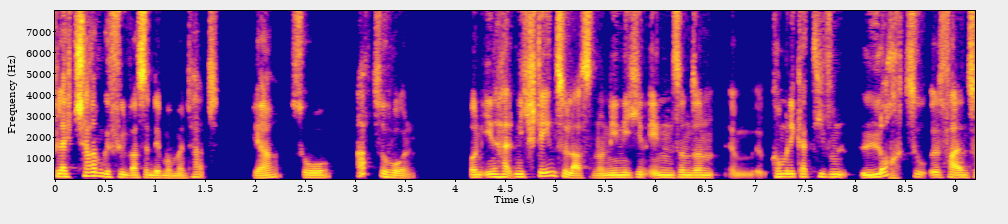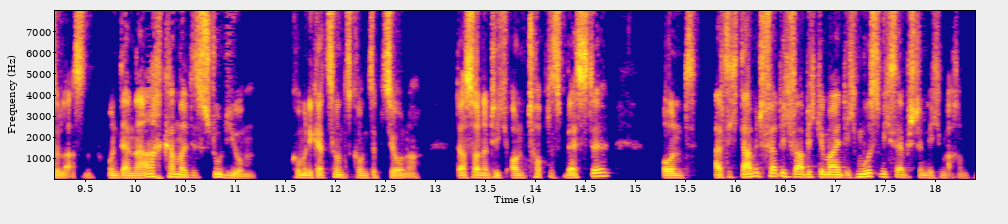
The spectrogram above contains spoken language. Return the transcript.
vielleicht Schamgefühl, was er in dem Moment hat, ja, so abzuholen und ihn halt nicht stehen zu lassen und ihn nicht in, in so, so einem ähm, kommunikativen Loch zu äh, fallen zu lassen. Und danach kam halt das Studium, Kommunikationskonzeptioner. Das war natürlich on top das Beste. Und als ich damit fertig war, habe ich gemeint, ich muss mich selbstständig machen.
